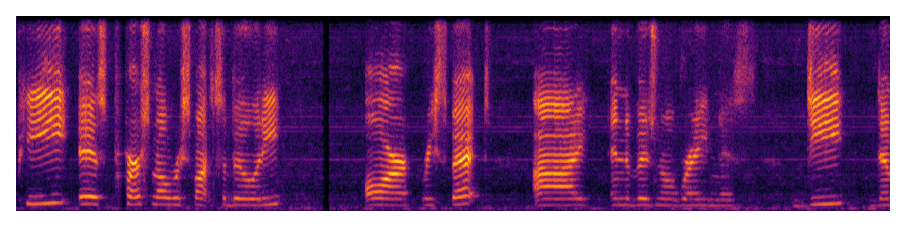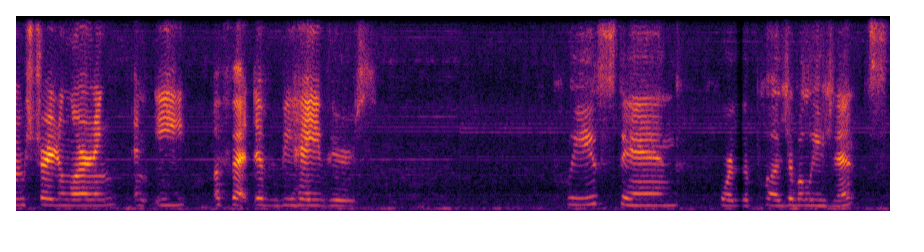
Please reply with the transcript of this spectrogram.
P is personal responsibility. R, respect. I, individual readiness. D, demonstrating learning. And E, effective behaviors. Please stand for the Pledge of Allegiance.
